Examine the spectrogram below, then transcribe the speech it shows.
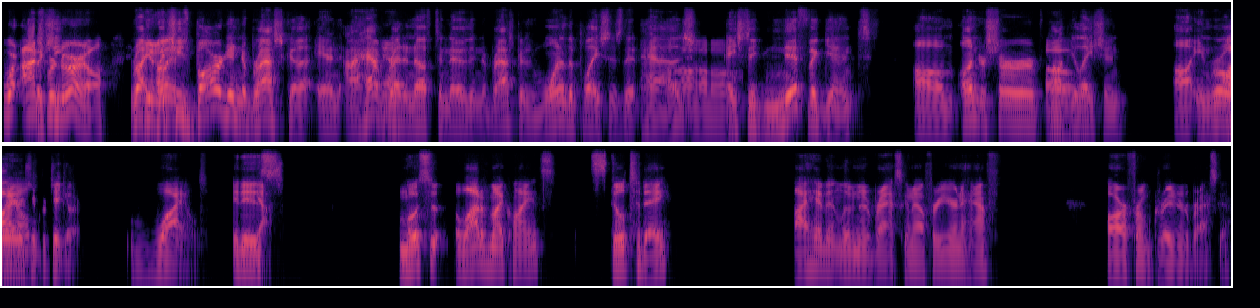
we're she- entrepreneurial Right. You know, but she's barred in Nebraska. And I have Yeah. read enough to know that Nebraska is one of the places that has Oh. a significant um, underserved Oh. population uh, in rural areas in particular. wild. It is Yeah. most a lot of my clients still today. I haven't lived in Nebraska now for a year and a half. Are from Greater Nebraska.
